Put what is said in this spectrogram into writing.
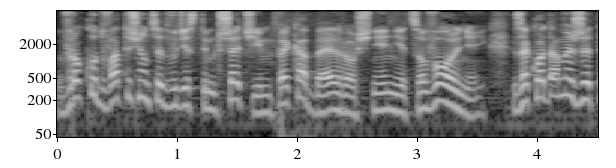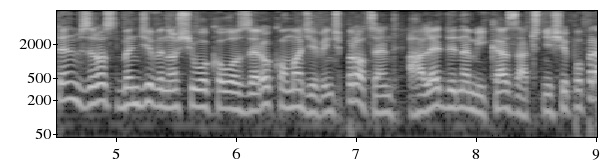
W roku 2023 PKB rośnie nieco wolniej. Zakładamy, że ten wzrost będzie wynosił około 0,9%, ale dynamika zacznie się poprawiać.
